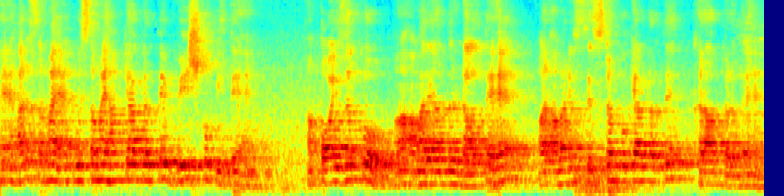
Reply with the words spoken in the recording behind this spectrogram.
हैं हर समय उस समय हम क्या करते हैं? विष को पीते हैं। हम पॉइजन को हाँ, हमारे अंदर डालते हैं और हमारे सिस्टम को क्या करते खराब करते हैं।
